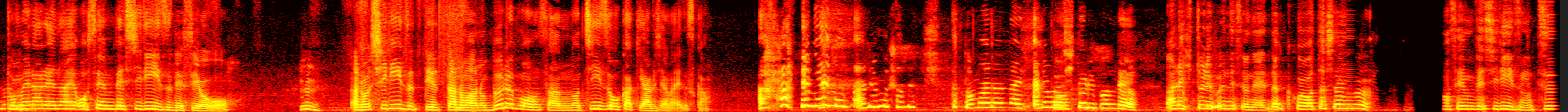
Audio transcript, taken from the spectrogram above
止めれられないおせんべいシリーズですよ。うん。あのシリーズって言ったのはあのブルボンさんのチーズおかきあるじゃないですか。あれもあれも食べ止まらない。あれは一人分だよ。あれ一人分ですよね。なんかこれ私のせんべいシリーズのつ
